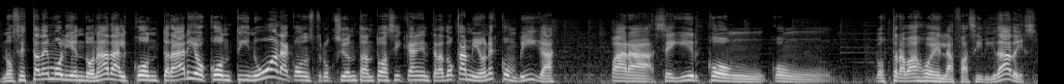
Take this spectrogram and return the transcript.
no se está demoliendo nada, al contrario, continúa la construcción, tanto así que han entrado camiones con vigas para seguir con, con los trabajos en las facilidades.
